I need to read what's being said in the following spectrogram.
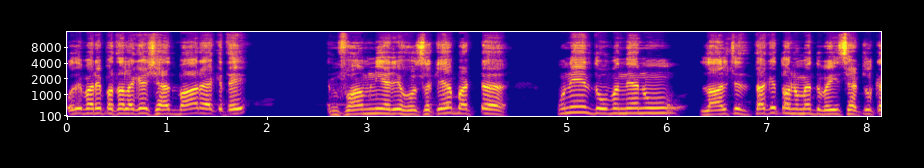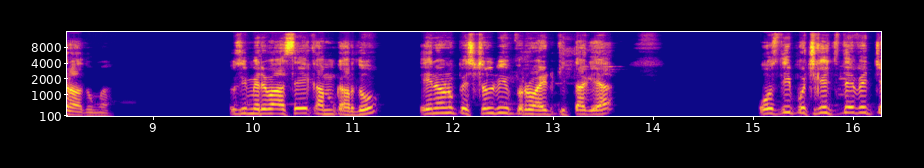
ਉਹਦੇ ਬਾਰੇ ਪਤਾ ਲੱਗਿਆ ਸ਼ਾਇਦ ਬਾਹਰ ਹੈ ਕਿਤੇ। ਕਨਫਰਮ ਨਹੀਂ ਅਜੇ ਹੋ ਸਕਿਆ ਬਟ ਉਹਨੇ ਦੋ ਬੰਦਿਆਂ ਨੂੰ ਲਾਲਚ ਦਿੱਤਾ ਕਿ ਤੁਹਾਨੂੰ ਮੈਂ ਦੁਬਈ ਸੈਟਲ ਕਰਾ ਦੂੰਗਾ। ਤੁਸੀਂ ਮੇਰੇ ਵਾਸਤੇ ਇਹ ਕੰਮ ਕਰ ਦਿਓ ਇਹਨਾਂ ਨੂੰ ਪਿਸਟਲ ਵੀ ਪ੍ਰੋਵਾਈਡ ਕੀਤਾ ਗਿਆ। ਉਸ ਦੀ ਪੁੱਛਗਿੱਛ ਦੇ ਵਿੱਚ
